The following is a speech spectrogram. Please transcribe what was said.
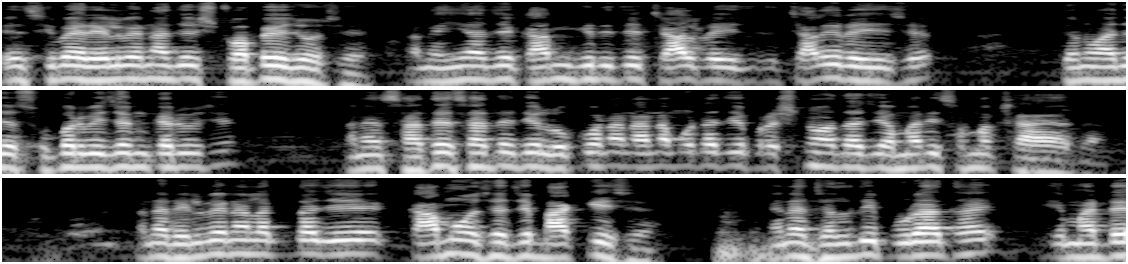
એ સિવાય રેલવેના જે સ્ટોપેજો છે અને અહીંયા જે કામગીરી જે ચાલ રહી ચાલી રહી છે, તેનું આજે સુપરવિઝન કર્યું છે અને સાથે સાથે જે લોકોના નાના મોટા જે પ્રશ્નો હતા જે અમારી સમક્ષ આવ્યા હતા. અને રેલવેના લગતા જે કામો છે, જે બાકી છે, એને જલ્દી પૂરા થાય, એ માટે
